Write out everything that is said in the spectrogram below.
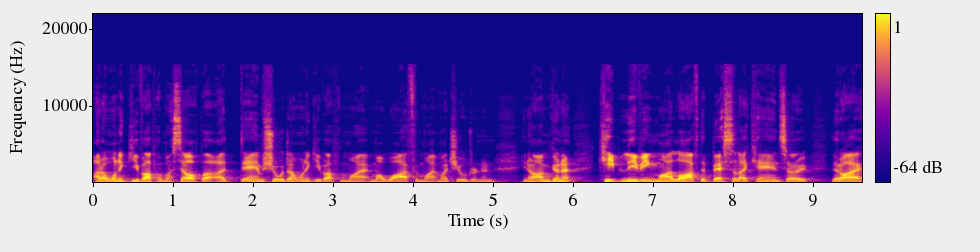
I don't want to give up on myself, but I damn sure don't want to give up on my, my wife and my, my children. And, you know, I'm going to keep living my life the best that I can so that I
